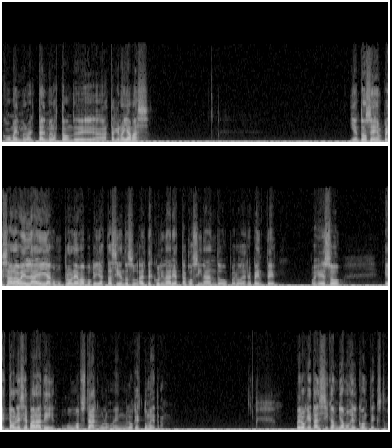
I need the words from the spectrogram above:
comérmelo, hartármelo hasta donde hasta que no haya más. Y entonces empezar a verla a ella como un problema porque ella está haciendo sus artes culinarias, está cocinando, pero de repente, pues eso establece para ti un obstáculo en lo que es tu meta. Pero ¿qué tal si cambiamos el contexto?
